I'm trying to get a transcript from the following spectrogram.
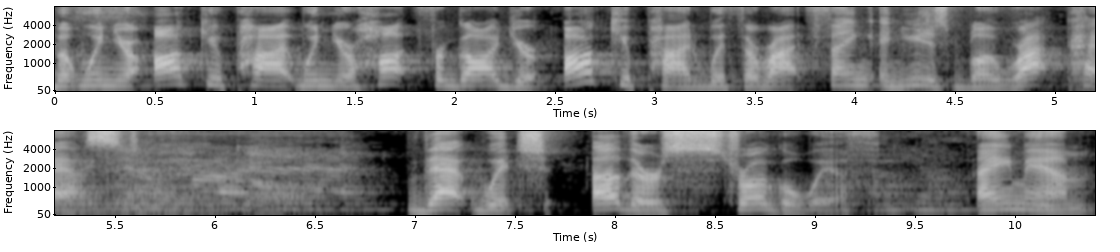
But when you're occupied, when you're hot for God, you're occupied with the right thing and you just blow right past that which others struggle with. Amen.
